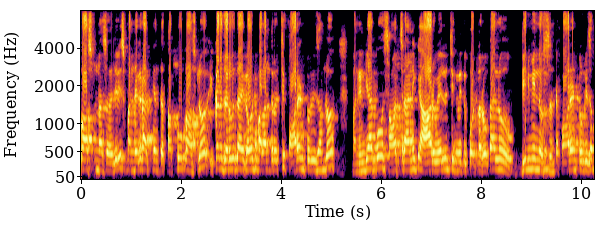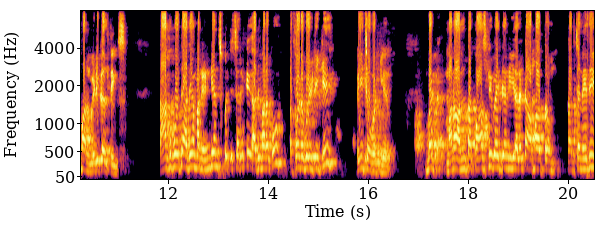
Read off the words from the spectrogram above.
కాస్ట్ ఉన్న సర్జరీస్ మన దగ్గర అత్యంత తక్కువ కాస్ట్లో ఇక్కడ జరుగుతాయి కాబట్టి వాళ్ళందరూ వచ్చి ఫారెన్ టూరిజం లో మన ఇండియాకు సంవత్సరానికి ఆరు వేల నుంచి ఎనిమిది కోట్ల రూపాయలు దీని మీద వస్తుంది. అంటే foreign tourism on medical things కాకపోతే అదే మన ఇండియన్స్కి వచ్చేసరికి అది మనకు అఫోర్డబిలిటీకి రీచ్ అవ్వట్లేదు. బట్ మనం అంత కాస్ట్లీ వైద్యాన్ని ఇవ్వాలంటే ఆ మాత్రం ఖర్చు అనేది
